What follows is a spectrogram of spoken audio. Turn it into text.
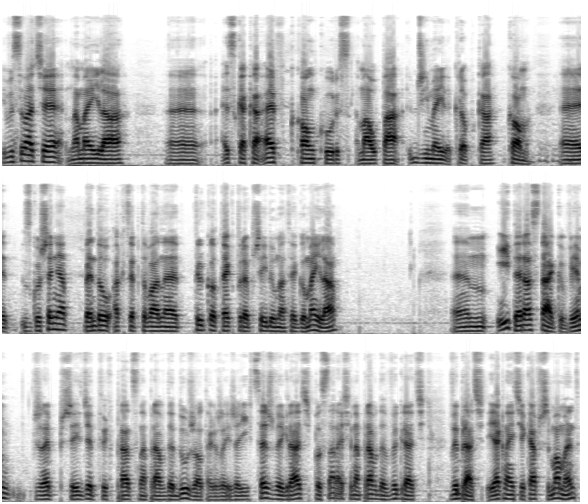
i wysyłacie na maila e, skkfkonkurs małpa gmail.com e, Zgłoszenia będą akceptowane tylko te, które przyjdą na tego maila i teraz tak, wiem, że przyjdzie tych prac naprawdę dużo, także jeżeli chcesz wygrać, postaraj się naprawdę wygrać, wybrać jak najciekawszy moment.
